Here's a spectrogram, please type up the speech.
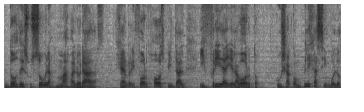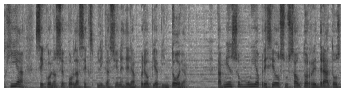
dos de sus obras más valoradas, Henry Ford Hospital y Frida y el aborto, cuya compleja simbología se conoce por las explicaciones de la propia pintora. También son muy apreciados sus autorretratos,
